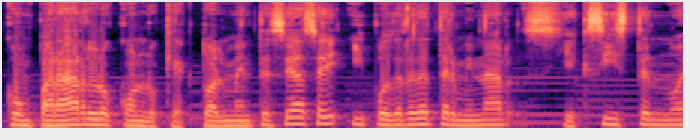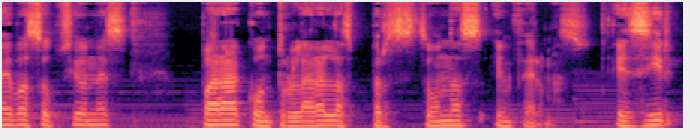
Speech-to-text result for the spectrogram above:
compararlo con lo que actualmente se hace y poder determinar si existen nuevas opciones para controlar a las personas enfermas. Es decir,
